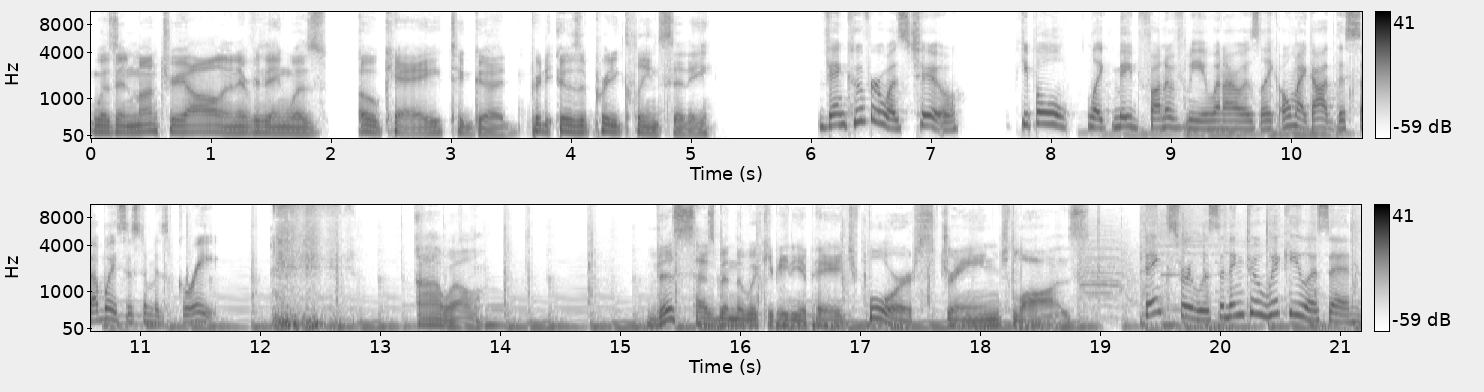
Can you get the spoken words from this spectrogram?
was in Montreal and everything was okay to good. Pretty it was a pretty clean city. Vancouver was too. People like made fun of me when I was like, "Oh my god, this subway system is great." Ah well. This has been the Wikipedia page for Strange Laws. Thanks for listening to WikiListen.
